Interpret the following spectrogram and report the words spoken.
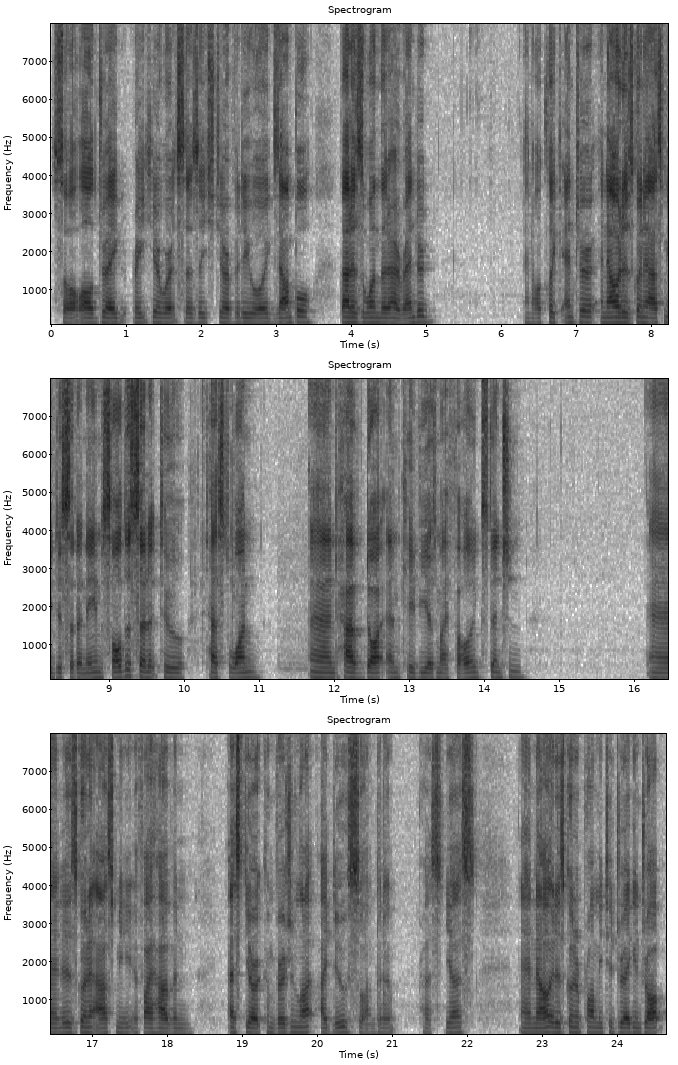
So I'll drag right here where it says HDR video example. That is the one that I rendered and I'll click enter and now it is going to ask me to set a name so I'll just set it to test1 and have .mkv as my file extension and it is going to ask me if I have an SDR conversion LUT. I do, so I'm going to press yes. And now it is going to prompt me to drag and drop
